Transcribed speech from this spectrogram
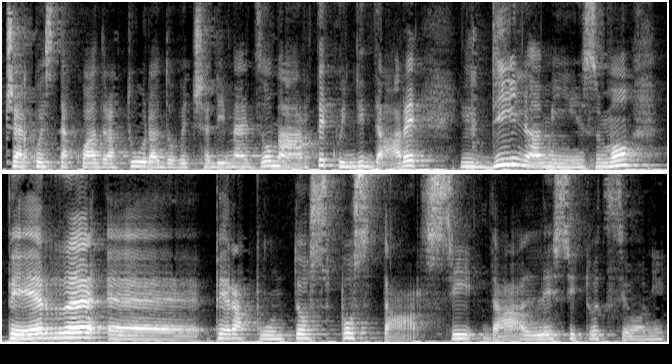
c'è questa quadratura dove c'è di mezzo Marte, quindi dare il dinamismo per, eh, per appunto spostarsi dalle situazioni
